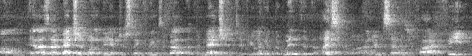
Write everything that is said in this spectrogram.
Um, and as I mentioned, one of the interesting things about the dimensions, if you look at the width of the high school, 175 feet,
